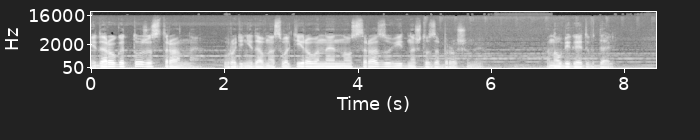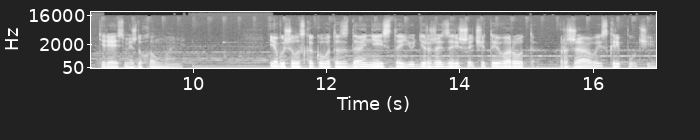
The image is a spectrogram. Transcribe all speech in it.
и дорога тоже странная, вроде недавно асфальтированная, но сразу видно, что заброшенная. Она убегает вдаль, теряясь между холмами. Я вышел из какого-то здания и стою, держась за решетчатые ворота, ржавые, скрипучие,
